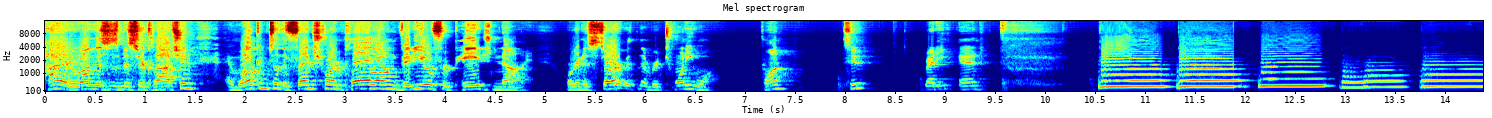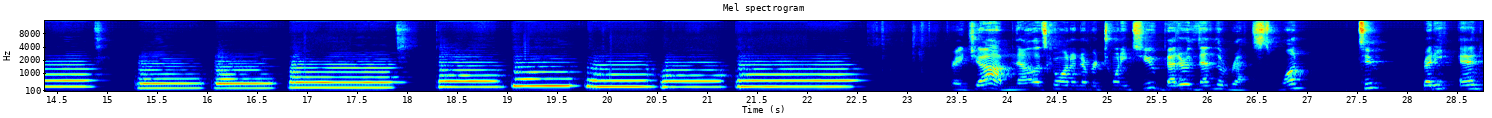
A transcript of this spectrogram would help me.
Hi everyone, this is Mr. Klopchin, and welcome to the French horn play along video for page 9. We're going to start with number 21. One, two, ready, and. Great job. Now let's go on to number 22, better than the rest. One, two, ready, and.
